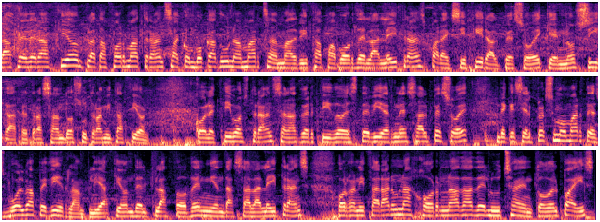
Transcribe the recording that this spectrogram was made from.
La Federación Plataforma Trans ha convocado una marcha en Madrid a favor de la ley trans para exigir al PSOE que no siga retrasando su tramitación. Colectivos trans han advertido este viernes al PSOE de que si el próximo martes vuelve a pedir la ampliación del plazo de enmiendas a la ley trans, organizarán una jornada de lucha en todo el país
